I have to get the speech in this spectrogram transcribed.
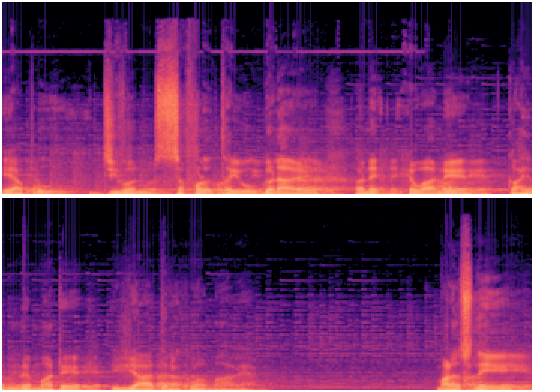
એ આપણું જીવન સફળ થયું ગણાય, અને એવાને કાયમને માટે યાદ રાખવામાં આવે. માણસની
